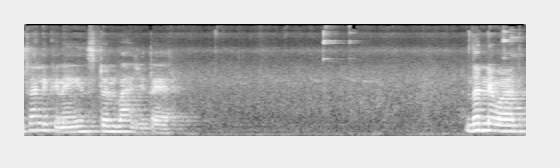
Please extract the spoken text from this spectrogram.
झाली की नाही? इन्स्टंट भाजी तयार. धन्यवाद.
